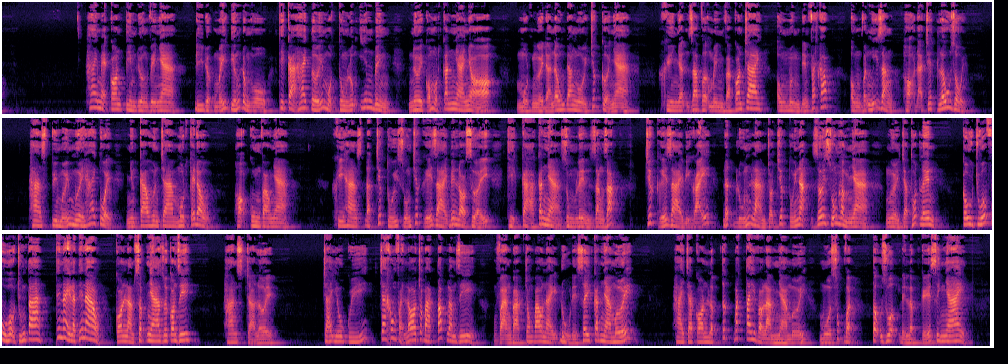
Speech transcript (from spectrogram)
Hai mẹ con tìm đường về nhà, đi được mấy tiếng đồng hồ thì cả hai tới một thung lũng yên bình, nơi có một căn nhà nhỏ một người đàn ông đang ngồi trước cửa nhà. Khi nhận ra vợ mình và con trai, ông mừng đến phát khóc. Ông vẫn nghĩ rằng họ đã chết lâu rồi. Hans tuy mới 12 tuổi nhưng cao hơn cha một cái đầu. Họ cùng vào nhà. Khi Hans đặt chiếc túi xuống chiếc ghế dài bên lò sưởi thì cả căn nhà rung lên răng rắc. Chiếc ghế dài bị gãy, đất lún làm cho chiếc túi nặng rơi xuống hầm nhà. Người cha thốt lên, cầu chúa phù hộ chúng ta, thế này là thế nào? Con làm sập nhà rồi con gì? Hans trả lời, cha yêu quý, cha không phải lo cho bạc tóc làm gì. Vàng bạc trong bao này đủ để xây căn nhà mới. Hai cha con lập tức bắt tay vào làm nhà mới, mua súc vật, tậu ruộng để lập kế sinh nhai.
